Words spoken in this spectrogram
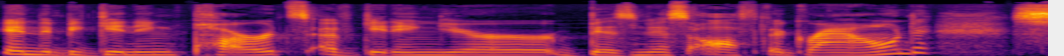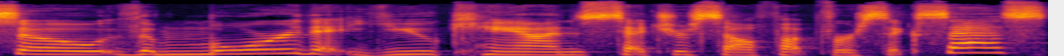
in the beginning parts of getting your business off the ground. So, the more that you can set yourself up for success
